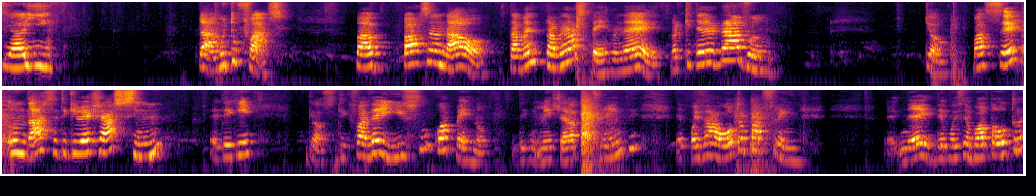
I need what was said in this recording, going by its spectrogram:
E aí? Tá, muito fácil. Pra, pra você andar, ó. Tá vendo, tá vendo as pernas, né? Espero que esteja gravando. Aqui, ó. Pra você andar, você tem que deixar assim. Você tem que... Aqui, ó. Você tem que fazer isso com a perna, ó. Você tem que mexer ela pra frente. Depois a outra pra frente. Né? E depois você bota outra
